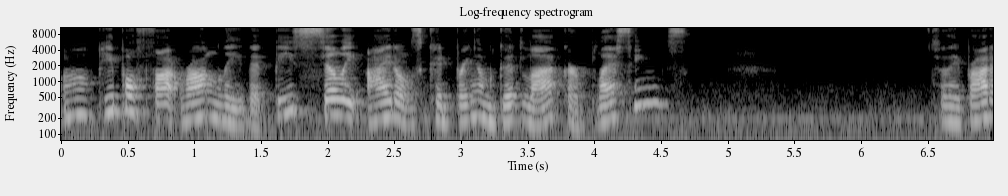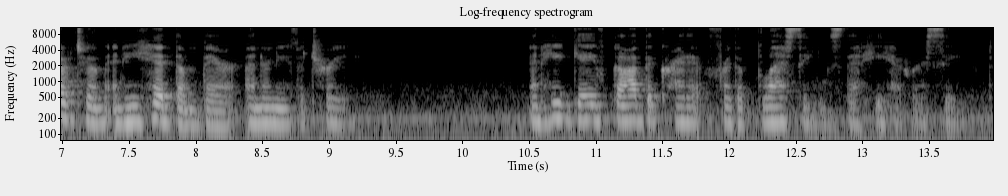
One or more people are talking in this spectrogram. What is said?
well, people thought wrongly that these silly idols could bring them good luck or blessings. So they brought him to him and he hid them there underneath a tree. And he gave God the credit for the blessings that he had received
